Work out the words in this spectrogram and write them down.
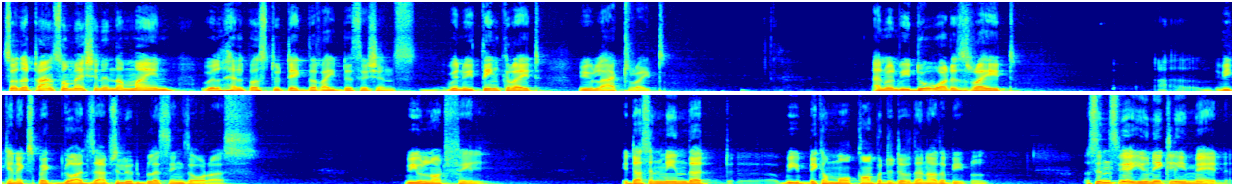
So, the transformation in the mind will help us to take the right decisions. When we think right, we will act right. And when we do what is right, uh, we can expect God's absolute blessings over us. We will not fail. It doesn't mean that uh, we become more competitive than other people since we are uniquely made,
